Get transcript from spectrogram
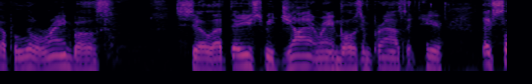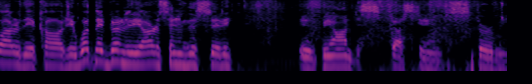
Couple little rainbows still up. There used to be giant rainbows in Brownston here. They've slaughtered the ecology. What they've done to the artisan in this city is beyond disgusting and disturbing.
